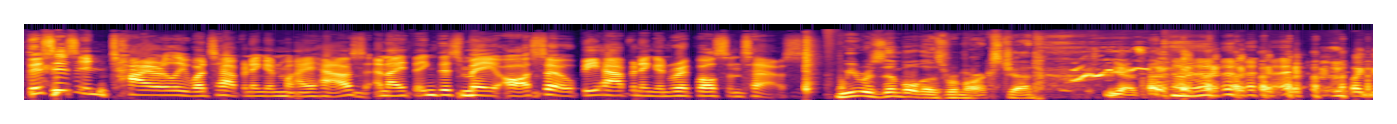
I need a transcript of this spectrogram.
this is entirely what's happening in my house. And I think this may also be happening in Rick Wilson's house. We resemble those remarks, Judd. yes. like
